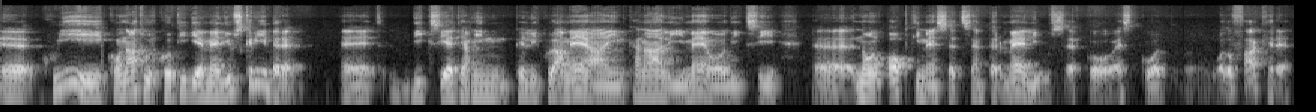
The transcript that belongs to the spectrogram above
eh, qui conatur quotidie melius scrivere et dixi etiam in pellicula mea in canali meo dixi eh, non optimes et semper melius ergo est quod eh, volo facere.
